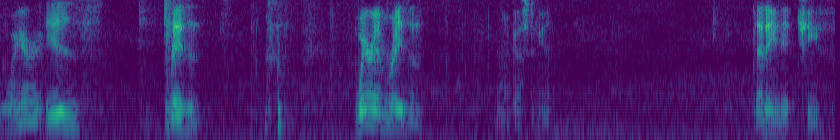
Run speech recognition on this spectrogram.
where is raisins? where am raisin? Oh gosh dang it! That ain't it, Chief.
